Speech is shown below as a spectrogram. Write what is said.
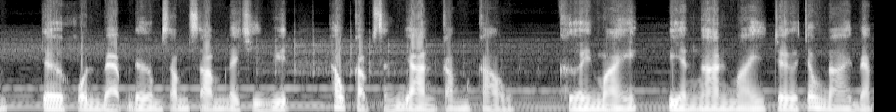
3 เจอคนแบบเดิมซ้ำๆ ในชีวิต เท่ากับสัญญาณกรรมเก่า เคยไหม เปลี่ยนงานใหม่เจอเจ้านายแบบ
